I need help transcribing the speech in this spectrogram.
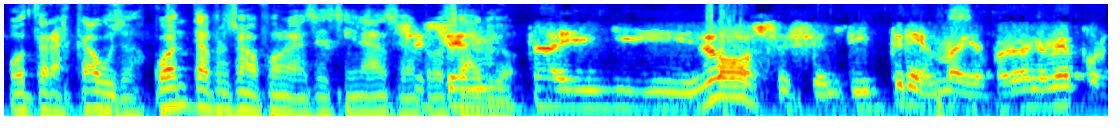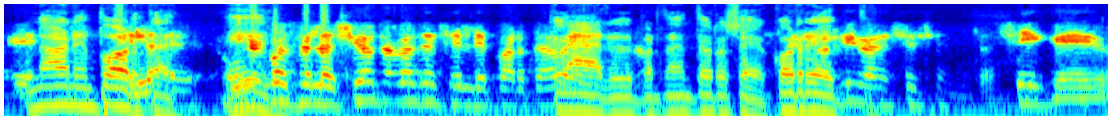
otras causas. ¿Cuántas personas fueron asesinadas en Rosario? 62, 63, Mario, perdóneme porque... No, no importa. una eh, cosa es la ciudad, otra cosa es el departamento. Claro, el departamento de Rosario, correcto. Arriba de 60, sí, que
